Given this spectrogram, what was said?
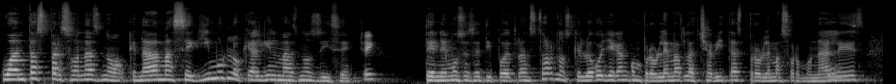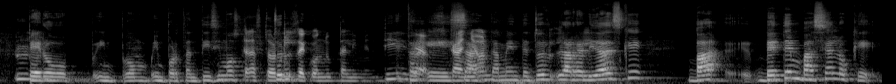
¿Cuántas personas no? Que nada más seguimos lo que alguien más nos dice. Sí. Tenemos ese tipo de trastornos que luego llegan con problemas las chavitas, problemas hormonales, pero importantísimos. Trastornos de conducta alimenticia. Exactamente. Entonces, la realidad es que va, eh, vete en base a lo que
